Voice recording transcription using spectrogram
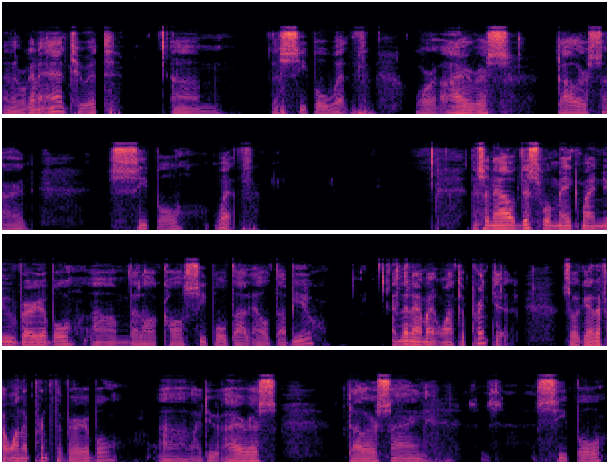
and then we're going to add to it um, the sepal width or iris dollar sign sepal width. And so now this will make my new variable um, that I'll call sepal.lw. And then I might want to print it. So again, if I want to print the variable, uh, I do iris dollar sign sepal.lw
